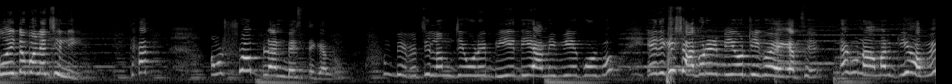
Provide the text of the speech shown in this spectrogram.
তুই তো বলেছিলি। আমার সব প্ল্যান বেঁচতে গেল। ভেবেছিলাম যে ওরে বিয়ে দিয়ে আমি বিয়ে করব। এদিকে সাগরের বিয়েও ঠিক হয়ে গেছে। এখন আমার কি হবে?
